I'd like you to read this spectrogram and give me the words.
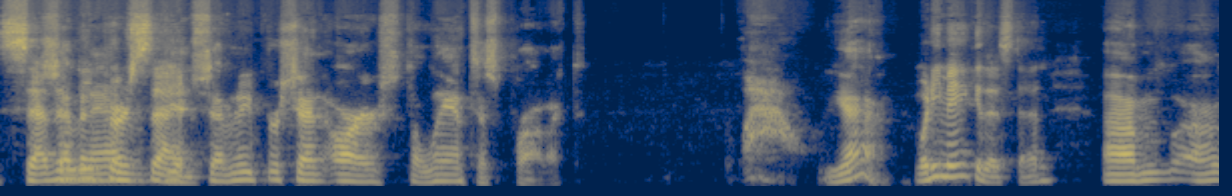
70%. 70% are Stellantis product. Wow. Yeah. What do you make of this, Dad? Um, uh,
